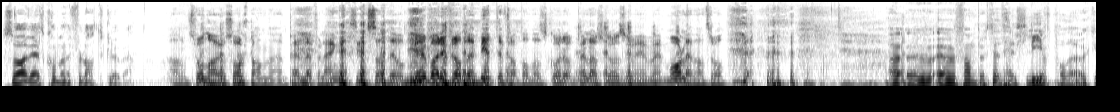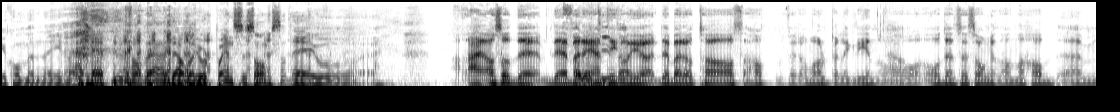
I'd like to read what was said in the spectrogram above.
så har vedkommende forlatt klubben. Trond har jo solgt han eh, Pelle for lenge siden, så det, og det er bare for at det er bitter for at han har skåret, Pelle har skåret så mye mål enn Trond. Han brukte et helt liv på det og ikke kommet i nærheten av det, det han har gjort på en sesong, så det er jo Nei, altså det, det er bare én ting å gjøre. Det er bare å ta av seg hatten for Amal Pellegrino ja. og, og, den sesongen han har hatt. Um,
